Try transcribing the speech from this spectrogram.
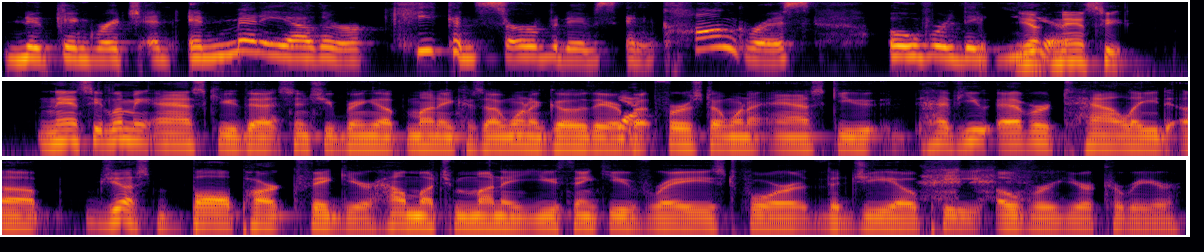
Newt Gingrich, and, and many other key conservatives in Congress over the years. Yeah, Nancy. Nancy, let me ask you that since you bring up money, because I want to go there. Yeah. But first, I want to ask you have you ever tallied up, just ballpark figure, how much money you think you've raised for the GOP over your career?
